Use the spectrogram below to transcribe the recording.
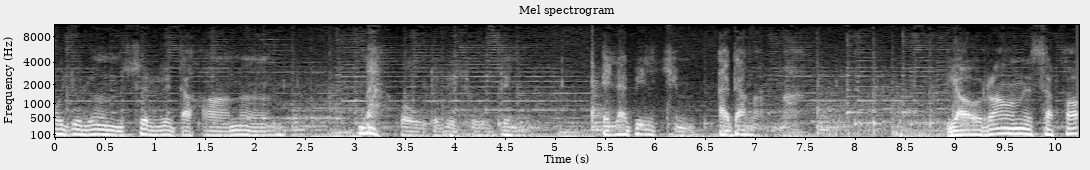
o gülün sirri dəhanı? Məhv oldu vücudim Elə bil kim ədəməm mən Yaran-ı səfa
